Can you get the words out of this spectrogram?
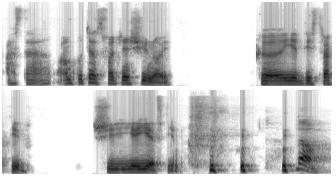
asta am putea să facem și noi, că e distractiv și e ieftin. Da,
